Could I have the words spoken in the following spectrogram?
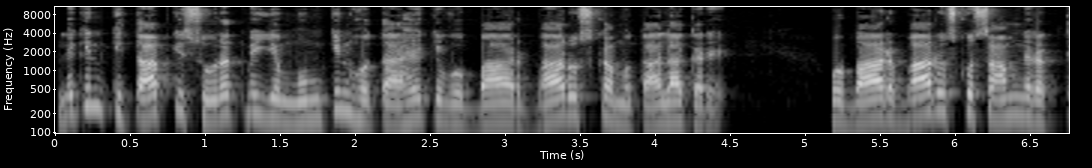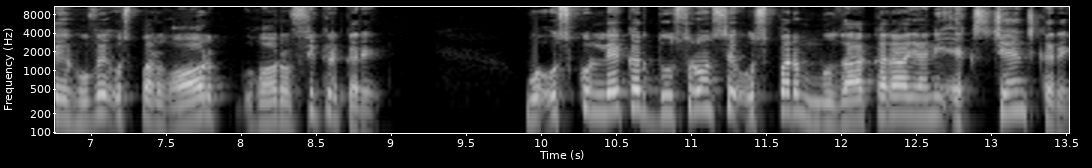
لیکن کتاب کی صورت میں یہ ممکن ہوتا ہے کہ وہ بار بار اس کا مطالعہ کرے۔ وہ بار بار اس کو سامنے رکھتے ہوئے اس پر غور غور و فکر کرے۔ وہ اس کو لے کر دوسروں سے اس پر مذاکرہ یعنی ایکسچینج کرے۔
